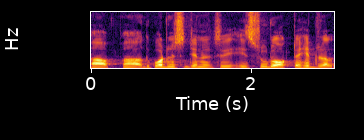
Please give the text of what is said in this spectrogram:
uh, uh, the coordination geometry is pseudo octahedral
